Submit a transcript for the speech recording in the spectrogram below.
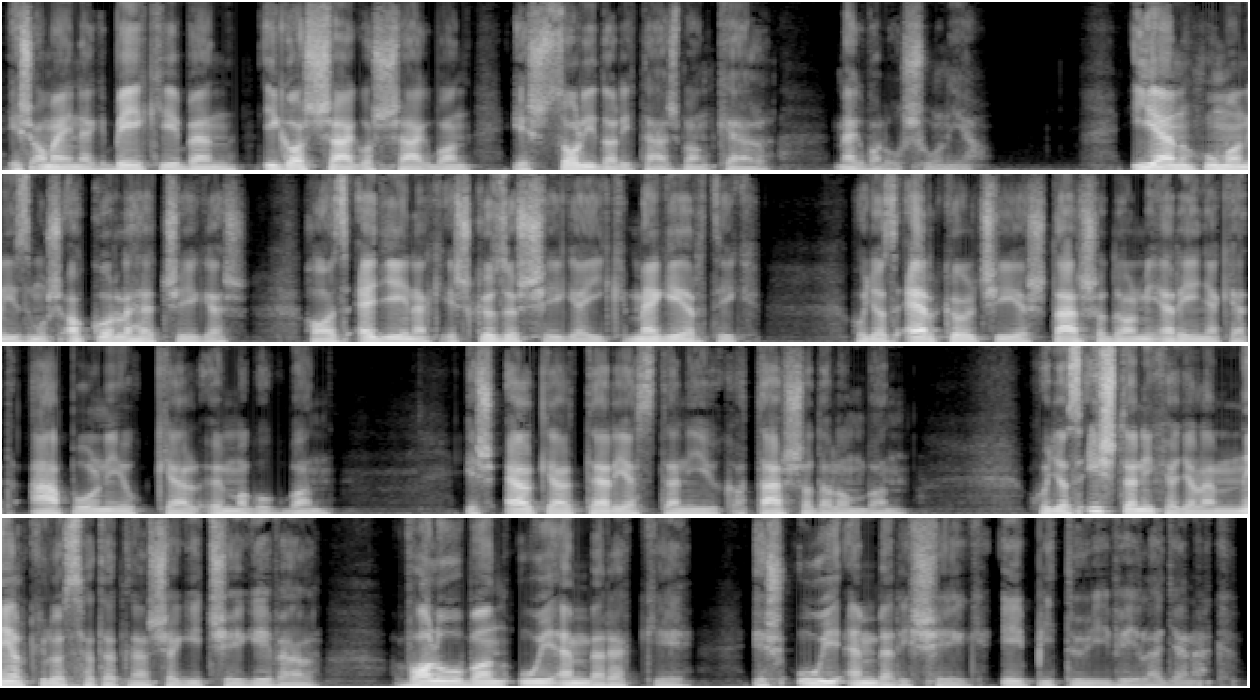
és amelynek békében, igazságosságban és szolidaritásban kell megvalósulnia. Ilyen humanizmus akkor lehetséges, ha az egyének és közösségeik megértik, hogy az erkölcsi és társadalmi erényeket ápolniuk kell önmagukban, és el kell terjeszteniük a társadalomban, hogy az isteni kegyelem nélkülözhetetlen segítségével valóban új emberekké és új emberiség építőivé legyenek.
